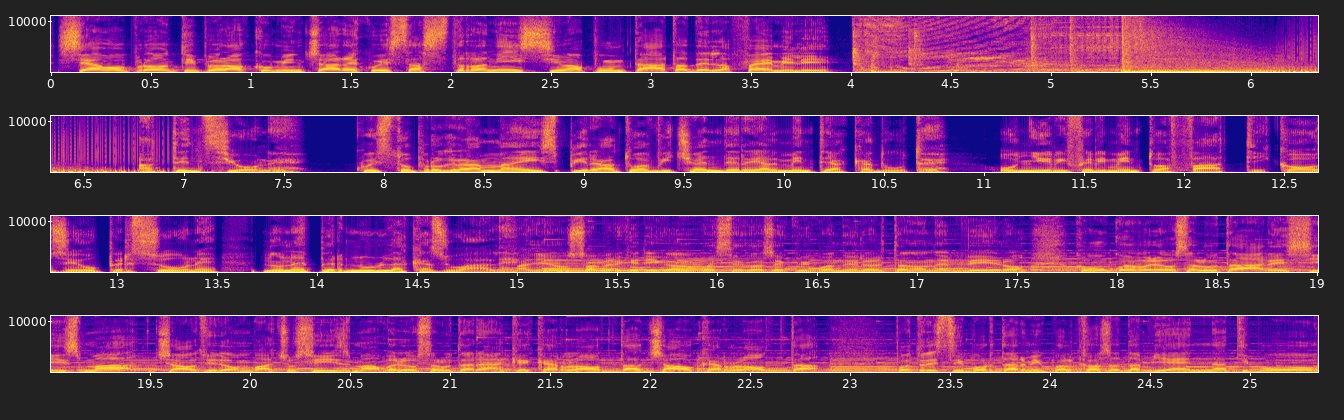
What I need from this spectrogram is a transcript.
Siamo pronti però a cominciare questa stranissima puntata della Family. Attenzione, questo programma è ispirato a vicende realmente accadute. Ogni riferimento a fatti, cose o persone non è per nulla casuale. Ma io non so perché dicono queste cose qui quando in realtà non è vero. Comunque volevo salutare Sisma, ciao ti do un bacio Sisma, volevo salutare anche Carlotta, ciao Carlotta. Potresti portarmi qualcosa da Vienna, tipo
